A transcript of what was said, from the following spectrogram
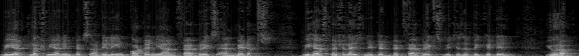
We at Lakshmi and Impex are dealing in cotton yarn, fabrics and made-ups. We have specialized knitted bed fabrics which is a big hit in Europe.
